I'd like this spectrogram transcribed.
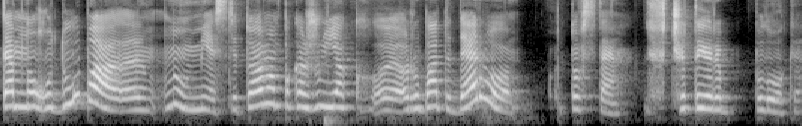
темного дуба е, ну, в місті, то я вам покажу, як е, рубати дерево товсте в 4 блоки.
